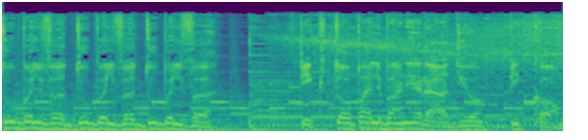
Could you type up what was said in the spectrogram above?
www.topalbaniaradio.com.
